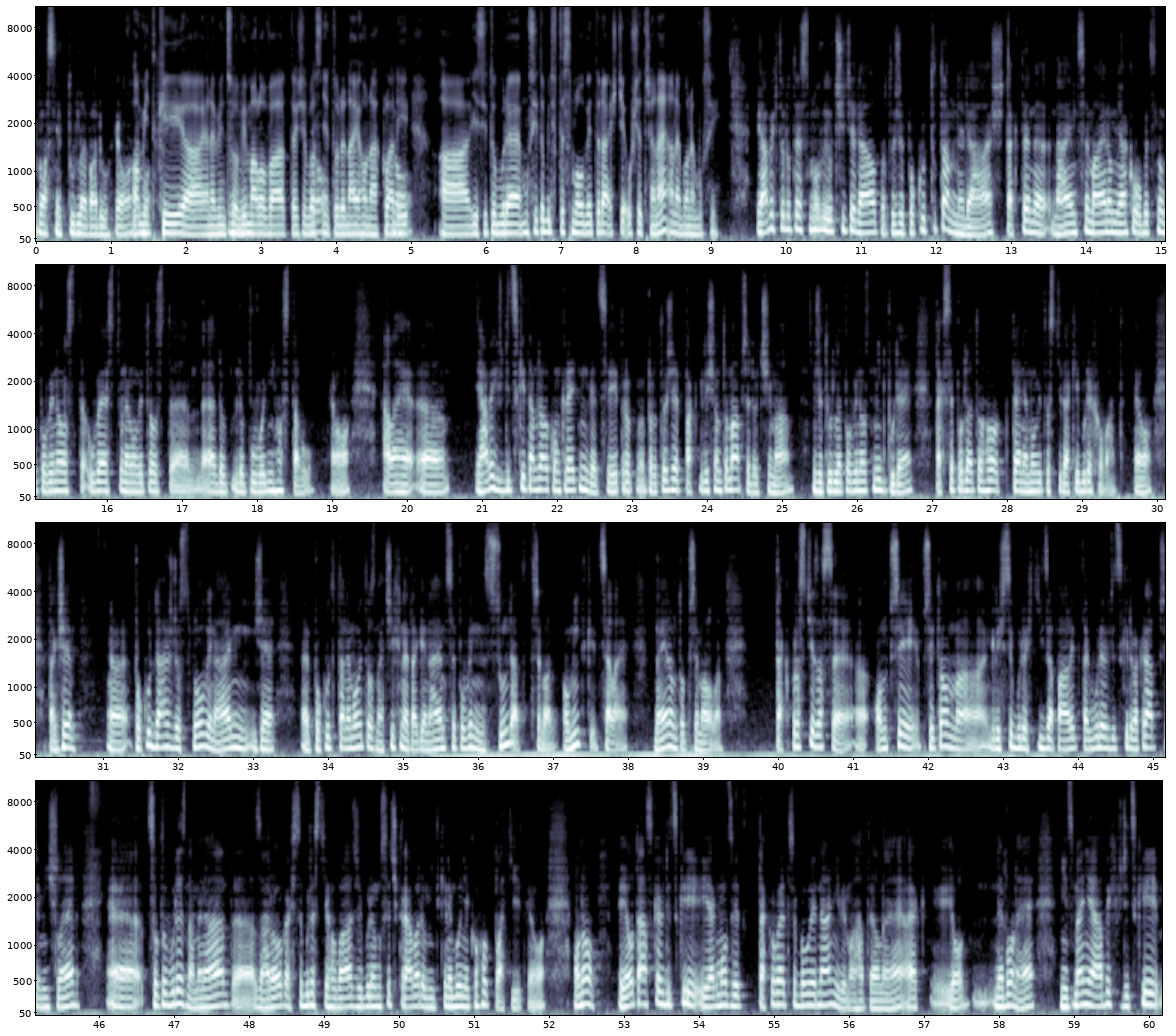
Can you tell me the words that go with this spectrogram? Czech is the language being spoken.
vlastně tuhle vadu. Jo? Omítky a já nevím co, mm. vymalovat, takže vlastně jo. to jde na jeho náklady no. A jestli to bude, musí to být v té smlouvě teda ještě ošetřené, anebo nemusí? Já bych to do té smlouvy určitě dal, protože pokud to tam nedáš, tak ten nájemce má jenom nějakou obecnou povinnost uvést tu nemovitost eh, do, do původního stavu. Jo? Ale eh, já bych vždycky tam dal konkrétní věci, protože pak, když on to má před očima, že tuhle povinnost mít bude, tak se podle toho k té nemovitosti taky bude chovat. Jo? Takže eh, pokud dáš do smlouvy nájemní, že Eh, pokud ta nemovitost načichne, tak je nájemce povinen sundat třeba omítky celé, nejenom to přemalovat tak prostě zase eh, on při, při tom, eh, když si bude chtít zapálit, tak bude vždycky dvakrát přemýšlet, co to bude znamenat za rok, až se bude stěhovat, že bude muset škrábat domítky nebo někoho platit. Jo. Ono je otázka vždycky, jak moc je takové třeba ujednání vymahatelné a jak, jo, nebo ne. Nicméně já bych vždycky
